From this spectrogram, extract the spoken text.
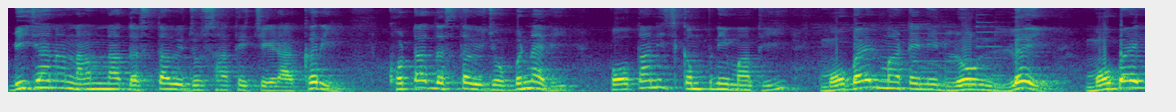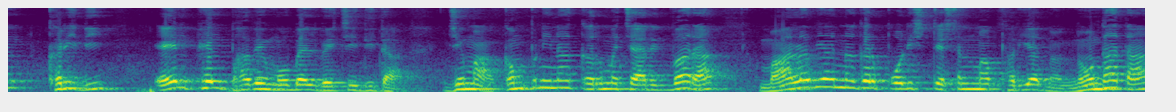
બીજાના નામના દસ્તાવેજો સાથે ચેડા કરી ખોટા દસ્તાવેજો બનાવી પોતાની જ કંપનીમાંથી મોબાઈલ માટેની લોન લઈ મોબાઈલ ખરીદી એલફેલ ભાવે મોબાઈલ વેચી દીધા. જેમાં કંપનીના કર્મચારી દ્વારા માલવ્યાનગર પોલીસ સ્ટેશનમાં ફરિયાદ નોંધાતા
